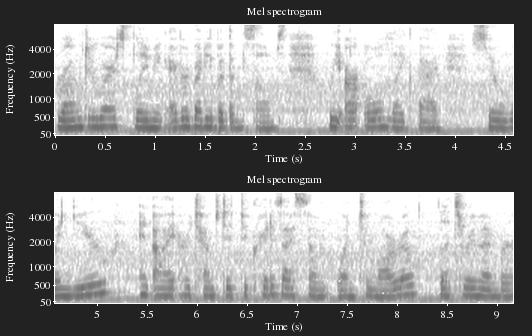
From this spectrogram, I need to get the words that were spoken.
Wrongdoers blaming everybody but themselves. We are all like that. So when you and I are tempted to criticize someone tomorrow, let's remember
